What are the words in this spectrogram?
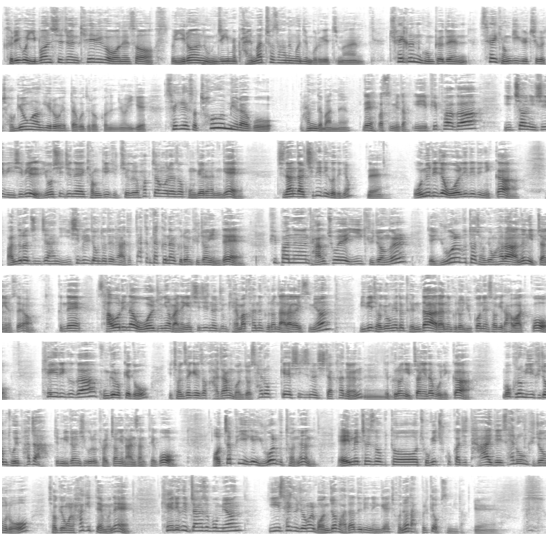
그리고 이번 시즌 K리그 1에서 이런 움직임에 발맞춰서 하는 건지 모르겠지만 최근 공표된 새 경기 규칙을 적용하기로 했다고 들었거든요. 이게 세계에서 처음이라고 하는데 맞나요? 네, 맞습니다. 이 피파가 2020-21 요 시즌의 경기 규칙을 확정을 해서 공개를 한 게 지난달 7일이거든요. 네. 오늘 이제 5월 1일이니까 만들어진 지 한 20일 정도 되는 아주 따끈따끈한 그런 규정인데 피파는 당초에 이 규정을 이제 6월부터 적용하라는 입장이었어요. 근데 4월이나 5월 중에 만약에 시즌을 좀 개막하는 그런 나라가 있으면 미리 적용해도 된다라는 그런 유권 해석이 나왔고 K리그가 공교롭게도 이전 세계에서 가장 먼저 새롭게 시즌을 시작하는 이제 그런 입장이다 보니까 뭐 그럼 이 규정 도입하자 좀 이런 식으로 결정이 난 상태고 어차피 이게 6월부터는 A 매치에서부터 조기 축구까지 다 이제 새로운 규정으로 적용을 하기 때문에 K리그 입장에서 보면 이 새 규정을 먼저 받아들이는 게 전혀 나쁠 게 없습니다. 예.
